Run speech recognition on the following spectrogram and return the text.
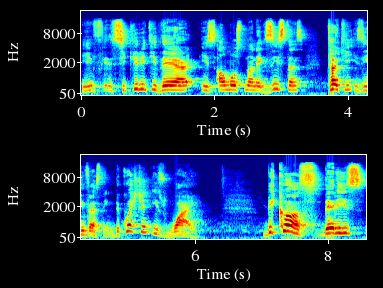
if security there is almost non-existent, Turkey is investing. The question is why? Because there is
